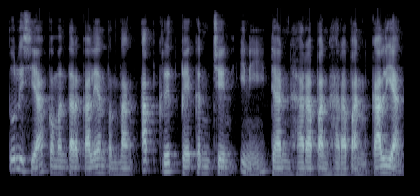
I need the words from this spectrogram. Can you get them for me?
Tulis ya komentar kalian tentang upgrade beacon chain ini dan harapan-harapan kalian.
